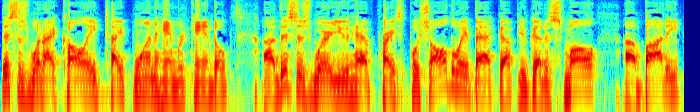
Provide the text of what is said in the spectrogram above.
this is what I call a type 1 hammer candle. Uh, this is where you have price push all the way back up. You've got a small uh, body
